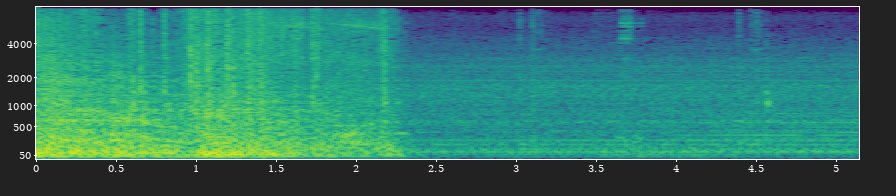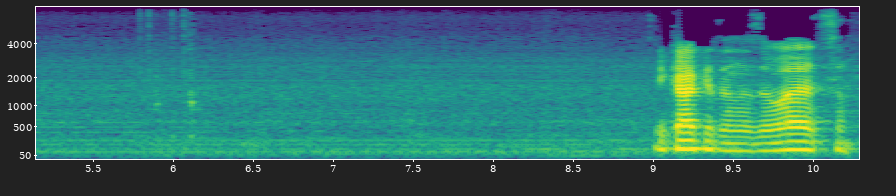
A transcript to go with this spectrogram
И как это называется?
